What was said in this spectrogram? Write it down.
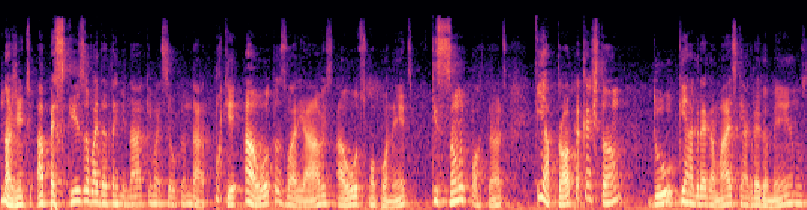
Não, gente, a pesquisa vai determinar quem vai ser o candidato, porque há outras variáveis, há outros componentes que são importantes e a própria questão do quem agrega mais, quem agrega menos,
